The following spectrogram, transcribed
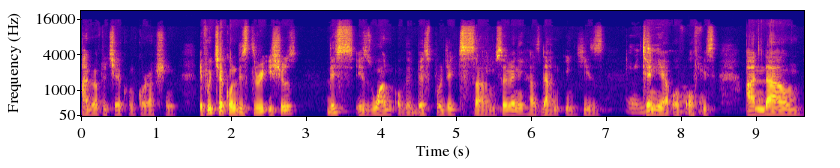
and we have to check on corruption. If we check on these three issues, this is one of the best projects um, Museveni has done in his tenure of office. And um,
